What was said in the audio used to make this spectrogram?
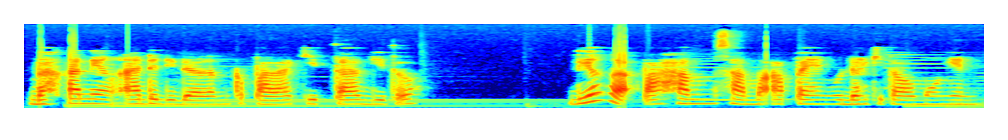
bahkan yang ada di dalam kepala kita gitu, dia nggak paham sama apa yang udah kita omongin.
